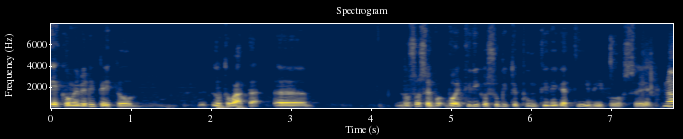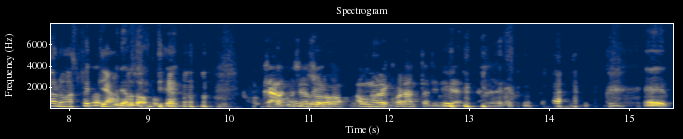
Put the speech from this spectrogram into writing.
E come vi ripeto, l'ho trovata. Eh, non so se vuoi ti dico subito i punti negativi, forse? No, no, aspettiamo. No, vediamo dopo, ok. Con calma, comunque... siamo solo a un'ora e quaranta di diretta. eh,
